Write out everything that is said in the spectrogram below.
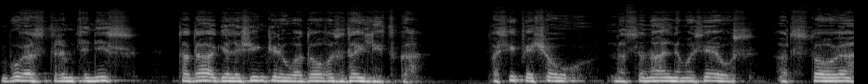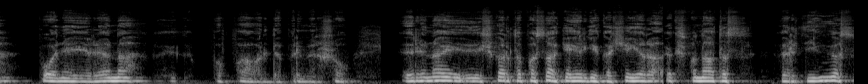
buvęs tremtinys, tada geležinkelių vadovas Dailytka. Pasikviečiau nacionalinio muziejaus atstovę, ponę Ireną, pavardę primiršau. Ir jinai iš karto pasakė irgi, kad čia yra eksponatas vertingas.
